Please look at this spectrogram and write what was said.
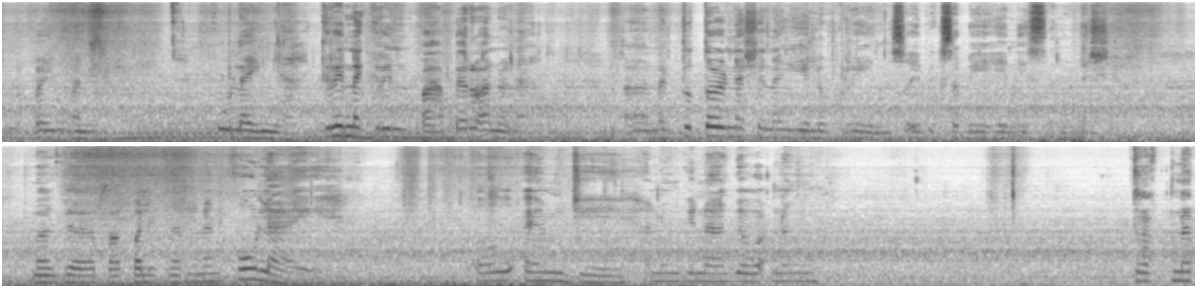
Ano pa yung ano, kulay niya. Green na green pa. Pero ano na, uh, nagtuturn na siya ng yellow green. So, ibig sabihin is ano na siya. Magpapalit na rin ng kulay. OMG. Anong ginagawa ng truck na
